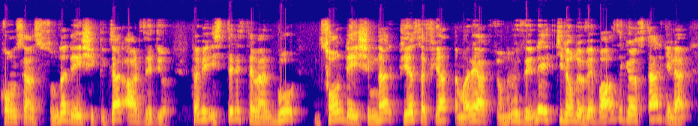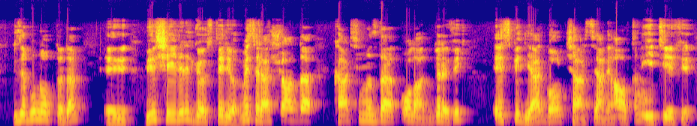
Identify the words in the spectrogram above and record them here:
konsensusunda değişiklikler arz ediyor. Tabi ister istemez bu son değişimler piyasa fiyatlama reaksiyonları üzerinde etkili oluyor ve bazı göstergeler bize bu noktada e, bir şeyleri gösteriyor. Mesela şu anda karşımızda olan grafik SPDR Gold Charts yani altın ETF'i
